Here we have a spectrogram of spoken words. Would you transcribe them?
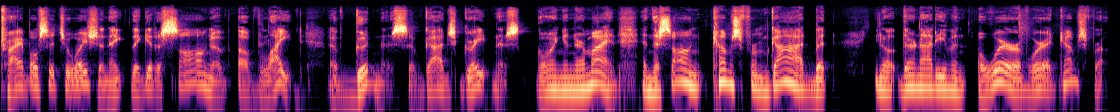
tribal situation. They, they get a song of, of light, of goodness, of God's greatness going in their mind. And the song comes from God, but you know, they're not even aware of where it comes from.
